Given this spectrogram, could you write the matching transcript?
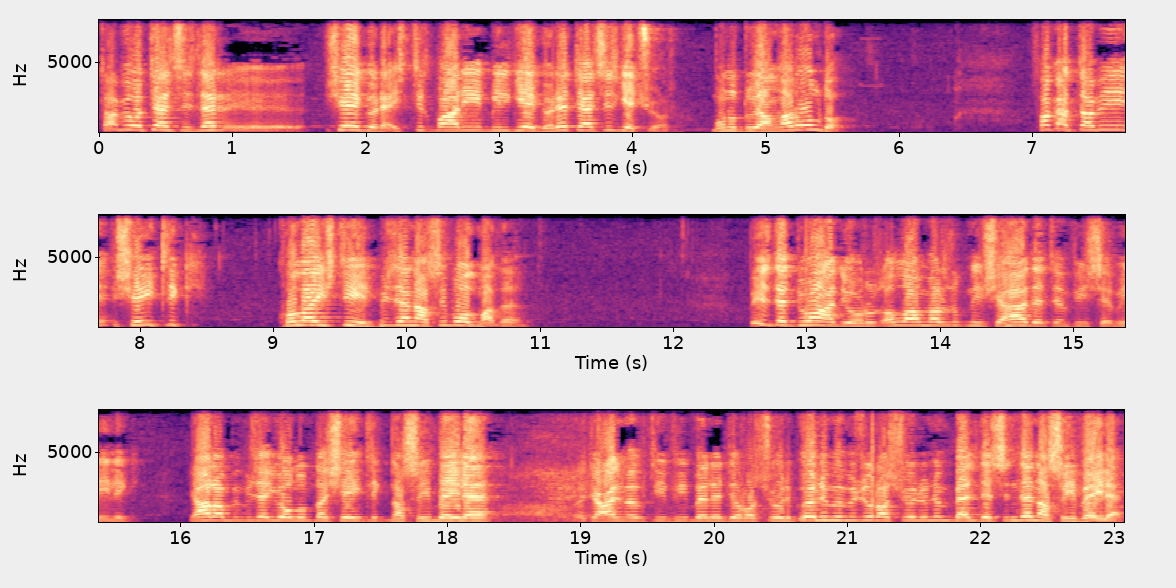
Tabi o telsizler e, şeye göre, istihbari bilgiye göre telsiz geçiyor. Bunu duyanlar oldu. Fakat tabi şehitlik kolay iş değil. Bize nasip olmadı. Biz de dua ediyoruz. Allahümme erzukni şehadetin fi sebilik. Ya Rabbi bize yolunda şehitlik nasip eyle. Ve ceal mevti fi beledi Resulük. Ölümümüzü Resulünün beldesinde nasip eyle.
